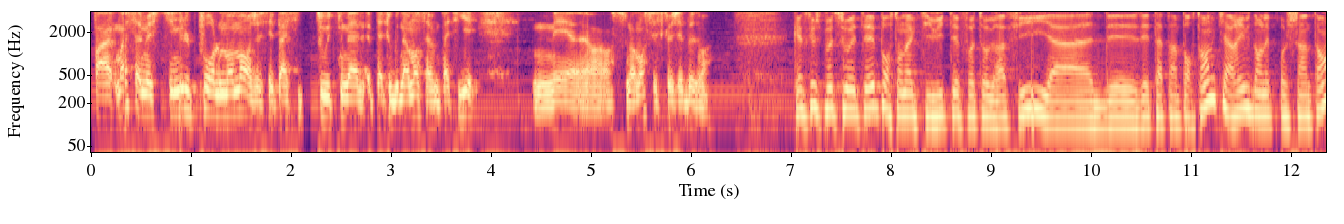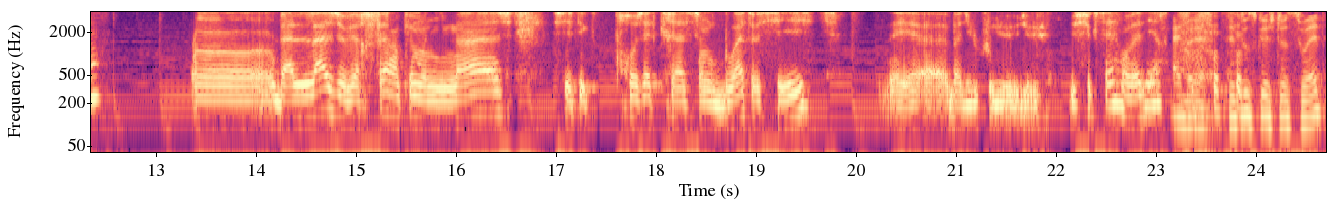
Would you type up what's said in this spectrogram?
enfin, moi, ça me stimule pour le moment. Je sais pas si tout peut-être au bout d'un moment ça va me fatiguer. Mais euh, en ce moment, c'est ce que j'ai besoin. Qu'est-ce que je peux te souhaiter pour ton activité photographie? Il y a des étapes importantes qui arrivent dans les prochains temps? Hum, bah Là, je vais refaire un peu mon image. J'ai des projets de création de boîtes aussi. Et euh, bah, du coup, du, du, du, succès, on va dire. Eh ben, c'est tout ce que je te souhaite.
